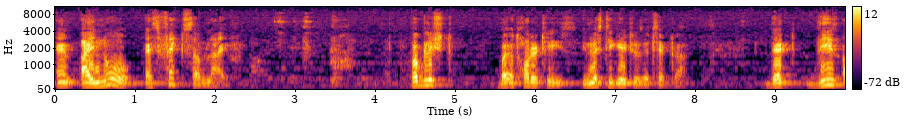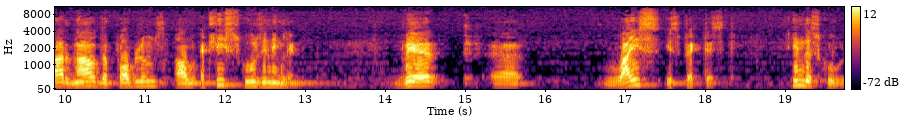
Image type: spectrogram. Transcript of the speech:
And I know as facts of life, published by authorities, investigators, etc., that these are now the problems of at least schools in England, where uh, vice is practiced in the school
